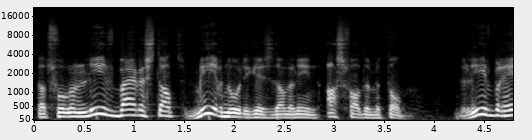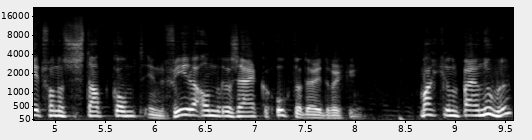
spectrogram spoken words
dat voor een leefbare stad meer nodig is dan alleen asfalt en beton. De leefbaarheid van onze stad komt in vele andere zaken ook tot uitdrukking. Mag ik er een paar noemen?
